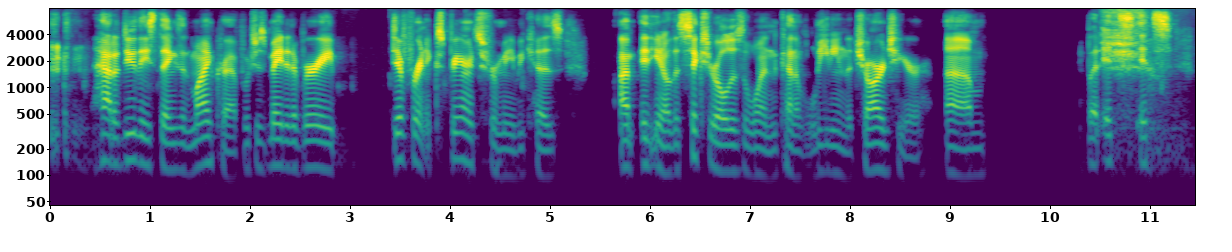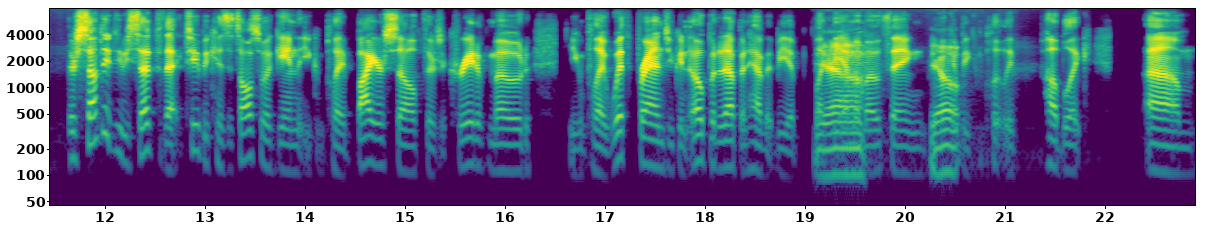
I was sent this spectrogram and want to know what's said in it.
how to do these things in Minecraft, which has made it a very different experience for me because I'm, it, you know, the six year old is the one kind of leading the charge here. Um, but it's it's there's something to be said for that too because it's also a game that you can play by yourself. There's a creative mode. You can play with friends. You can open it up and have it be a like Yeah. the MMO thing. It Yep. can be completely public. Um,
